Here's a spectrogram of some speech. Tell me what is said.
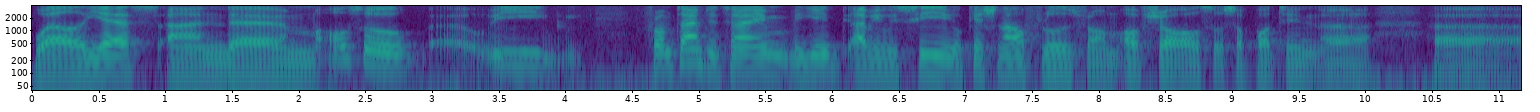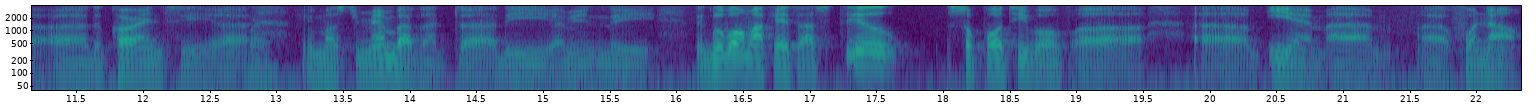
Well, yes, and um, also uh, we, from time to time, begin. I mean, we see occasional flows from offshore also supporting. Uh, uh, uh, the currency. Uh, right. We must remember that the, I mean, the the global markets are still supportive of um, EM um, for now.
